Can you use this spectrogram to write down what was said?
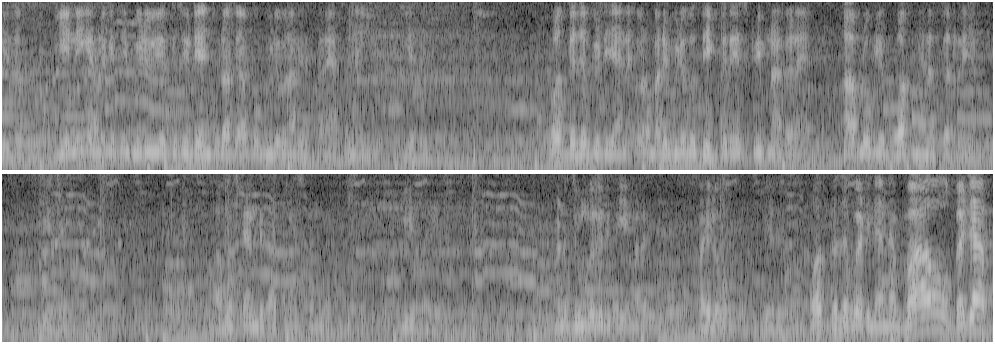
ये देखो, ये नहीं कि हमने किसी वीडियो या किसी डिज़ाइन चुरा के आपको वीडियो बना के दिखा रहे हैं, ऐसा नहीं है, ये देखो। बहुत गजब के डिज़ाइन है और हमारे वीडियो को देखते रहे स्क्रिप्ट ना करें। आप लोग ये बहुत मेहनत कर रहे हैं। ये देखो आपको स्टैंड दिखाता हूँ इसके अंदर। ये सारी मैंने जूम करके दिखाई हमारे भाई लोगों को। ये देखो बहुत गजब का डिज़ाइन है। वाह गजब!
